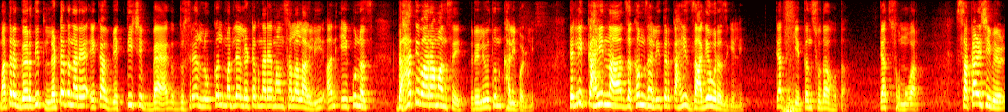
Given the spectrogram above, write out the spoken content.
मात्र गर्दीत लटकणाऱ्या एका व्यक्तीची बॅग दुसऱ्या लोकलमधल्या लटकणाऱ्या माणसाला लागली आणि एकूणच दहा ते बारा माणसे रेल्वेतून खाली पडली. त्यातली काहींना जखम झाली तर काही जागेवरच गेली. त्यात केतनसुद्धा होता. त्यात सोमवार. सकाळची वेळ.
